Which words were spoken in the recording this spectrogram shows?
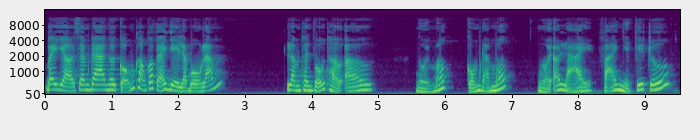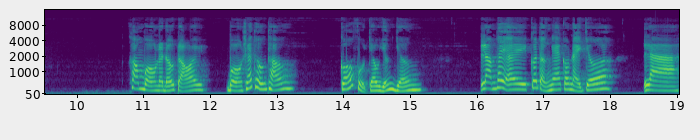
bây giờ xem ra ngươi cũng không có vẻ gì là buồn lắm. Lâm Thành Vũ thở ơ, người mất cũng đã mất, người ở lại phải nhìn phía trước. Không buồn là đủ trội, buồn sẽ thương thân. Cố Phù Châu dẫn dần. Lâm Thái Y có từng nghe câu này chưa? Là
